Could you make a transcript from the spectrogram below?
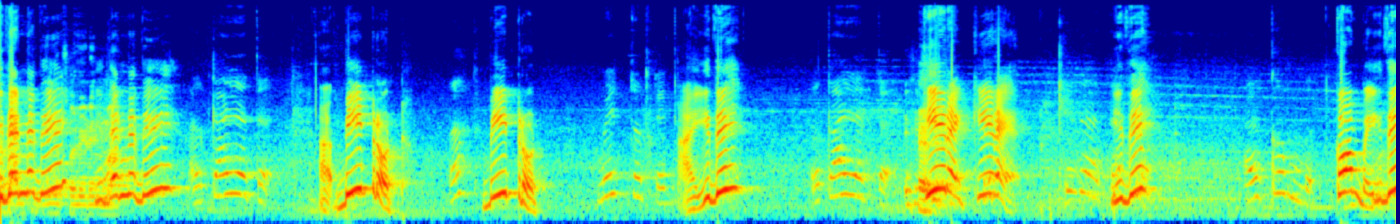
இது என்னது இது என்னது ஆ, பீட்ரூட் பீட்ரூட் ஆ, இது கீரை கீரை இது கோம்பு இது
